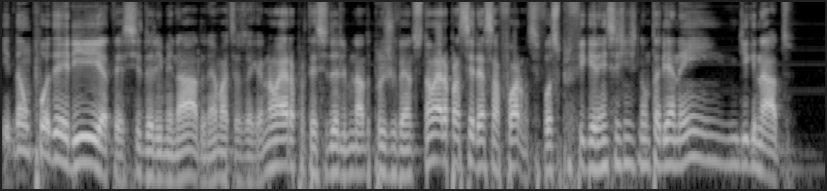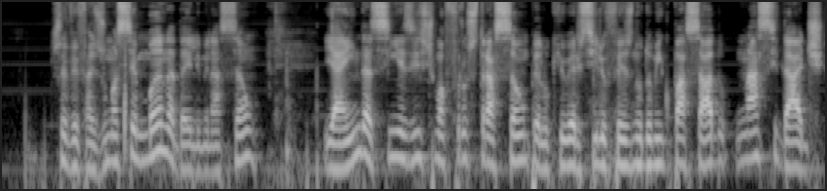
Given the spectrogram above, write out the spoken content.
e não poderia ter sido eliminado, né, Matheus Weger? Não era para ter sido eliminado para o Juventus. Não era para ser dessa forma. Se fosse para o Figueirense, a gente não estaria nem indignado. Você vê, faz uma semana da eliminação e ainda assim existe uma frustração pelo que o Ercílio fez no domingo passado na cidade.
